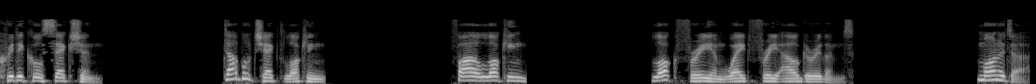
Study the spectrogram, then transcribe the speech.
Critical section. Double-checked locking. File locking. Lock-free and wait-free algorithms. Monitor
